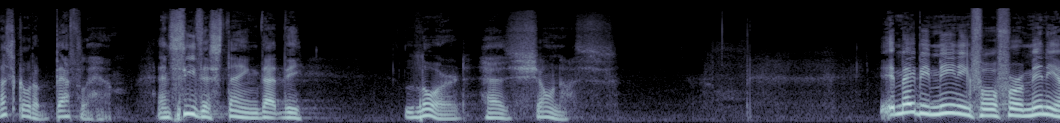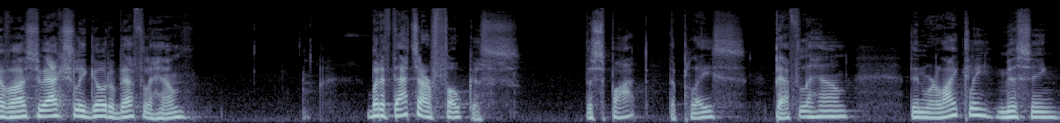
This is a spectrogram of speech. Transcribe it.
Let's go to Bethlehem. and see this thing that the Lord has shown us. It may be meaningful for many of us to actually go to Bethlehem, but if that's our focus, the spot, the place, Bethlehem, then we're likely missing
